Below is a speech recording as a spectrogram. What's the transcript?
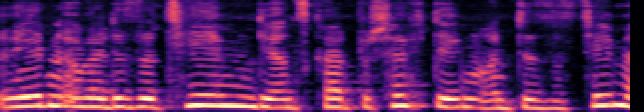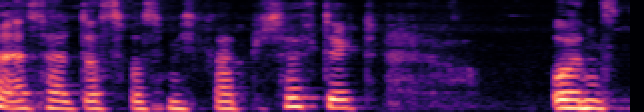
reden über diese Themen, die uns gerade beschäftigen und dieses Thema ist halt das, was mich gerade beschäftigt. Und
